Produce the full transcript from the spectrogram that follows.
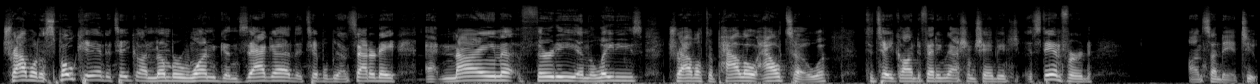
travel to Spokane to take on number one Gonzaga. The tip will be on Saturday at 9.30. And the ladies travel to Palo Alto to take on defending national champion Stanford on Sunday at 2.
